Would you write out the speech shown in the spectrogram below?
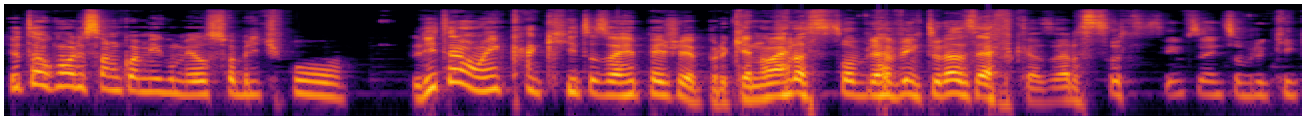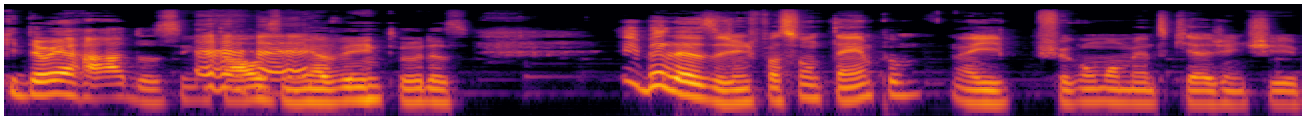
E eu tava conversando com um amigo meu sobre tipo literalmente caquitos RPG, porque não era sobre aventuras épicas, era simplesmente sobre o que que deu errado, assim, tal, em aventuras. E beleza, a gente passou um tempo, aí chegou um momento que a gente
